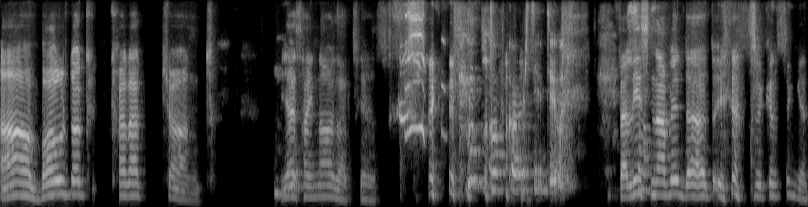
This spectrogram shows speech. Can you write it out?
Ah, Boldog Karachant. Mhm. Yes, I know that, yes. Of course you do. Feliz So- Navidad. Yes, we can sing it.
